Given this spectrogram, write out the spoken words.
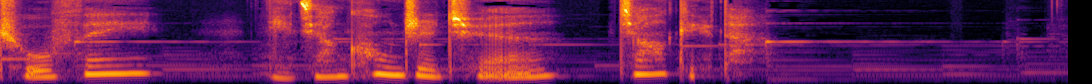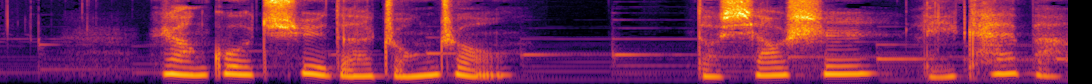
除非你将控制权交给他。让过去的种种都消失离开吧，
